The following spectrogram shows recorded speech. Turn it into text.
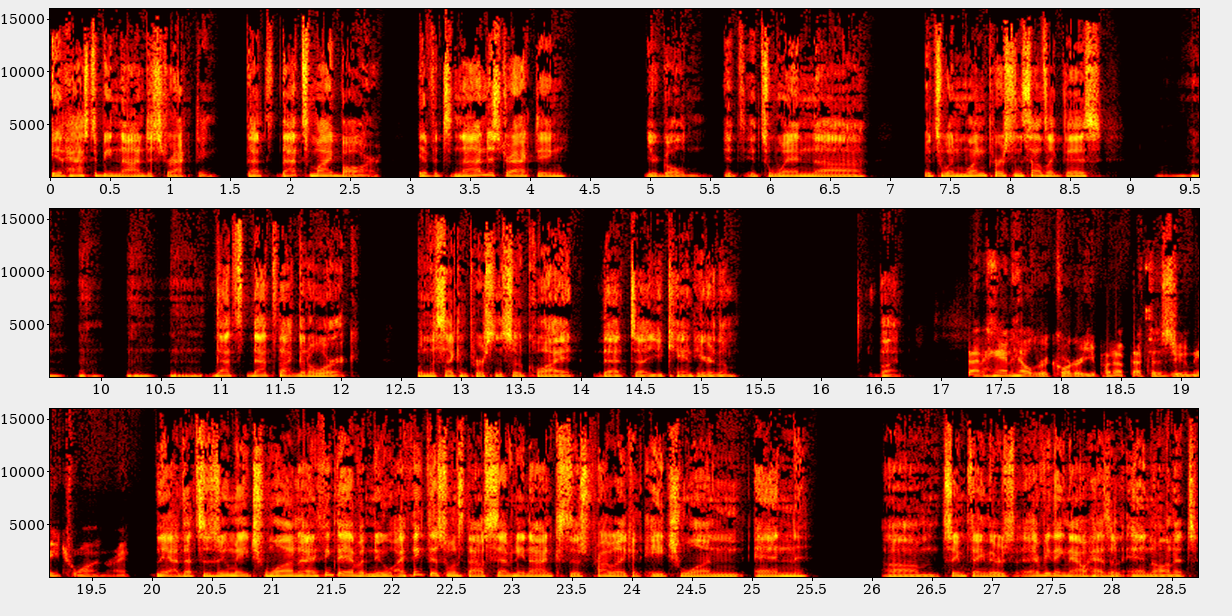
It has to be non-distracting. That's that's my bar. If it's non-distracting, you're golden. It's it's when uh, it's when one person sounds like this. That's that's not going to work. When the second person's so quiet that uh, you can't hear them. But That handheld recorder you put up, that's a Zoom H1, right? yeah, that's a Zoom H1. I think they have a new. I think this one's now 79 because there's probably like an H1N. Um, same thing. There's everything now has an N on it,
